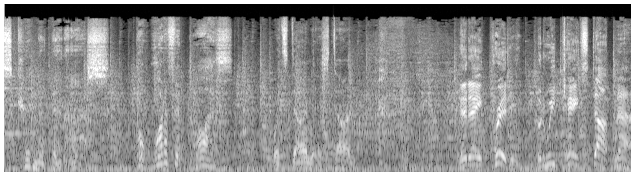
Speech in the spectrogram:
This couldn't have been us. But what if it was? What's done is done. It ain't pretty, but we can't stop now.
